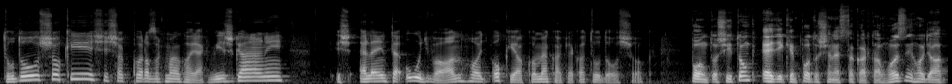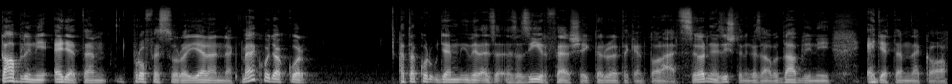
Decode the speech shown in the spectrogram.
tudósok is, és akkor azok meg akarják vizsgálni, és eleinte úgy van, hogy oké, okay, akkor megkapják a tudósok. Pontosítunk, egyébként pontosan ezt akartam hozni, hogy a Dublini Egyetem professzorai jelennek meg, hogy akkor Hát akkor ugye, mivel ez, ez az ír felség területeken talált szörny, ez Isten igazából a Dublini Egyetemnek a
